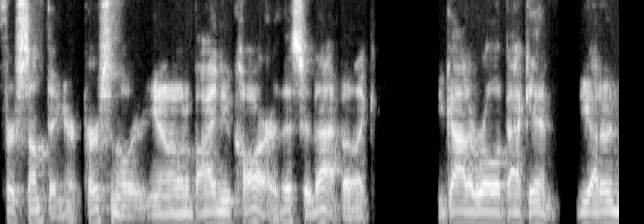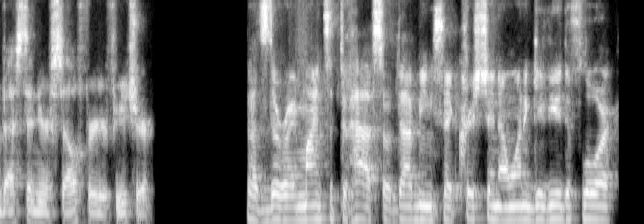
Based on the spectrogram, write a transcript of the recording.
for something or personal or you know I want to buy a new car or this or that but like you got to roll it back in you got to invest in yourself for your future that's the right mindset to have so that being said Christian I want to give you the floor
